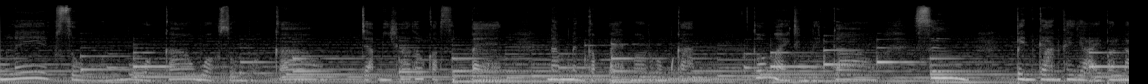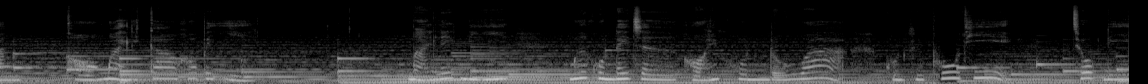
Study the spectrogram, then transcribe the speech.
ำเลข 0 บวก 9 บวก 0 บวก 9 จะมีค่าเท่ากับ 18นำ1กับ 8 มารวมกัน ก็หมายถึงเลข 9 ซึ่งเป็นการขยายพลังของ มื่อคุณได้เจอขอให้คุณรู้ว่า คุณคือผู้ที่โชคดี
